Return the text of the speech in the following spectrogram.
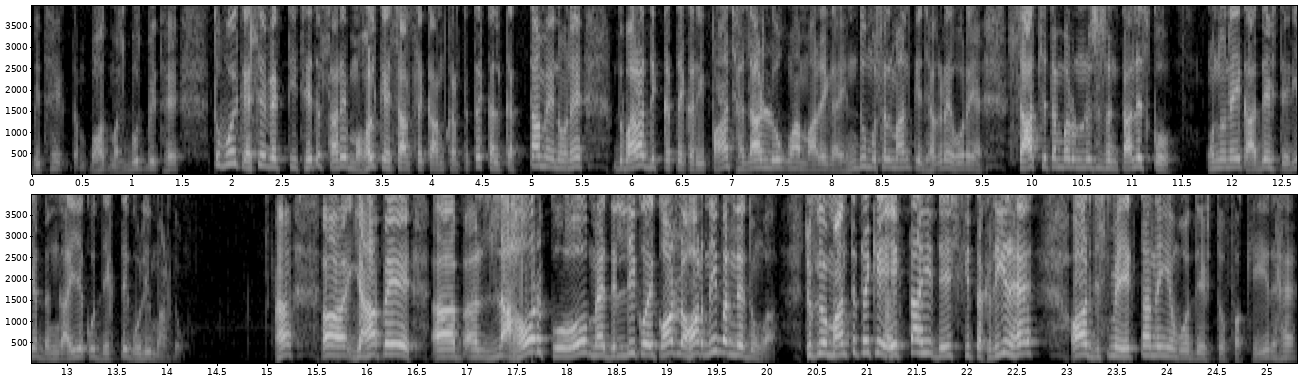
भी थे, एकदम बहुत मज़बूत भी थे। तो वो एक ऐसे व्यक्ति थे जो सारे माहौल के हिसाब से काम करते थे। कलकत्ता में इन्होंने दोबारा दिक्कतें करी। पाँच हज़ार लोग वहाँ मारे गए। हिंदू मुसलमान के झगड़े हो रहे हैं। सात सितंबर उन्नीस सौ सैंतालीस को उन्होंने एक आदेश दे दिया दंगाइए को देखते गोली मार दो। यहाँ पे लाहौर को मैं दिल्ली को एक और लाहौर नहीं बनने दूँगा, क्योंकि वो मानते थे कि एकता ही देश की तकदीर है, और जिसमें एकता नहीं है, वो देश तो फकीर है।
